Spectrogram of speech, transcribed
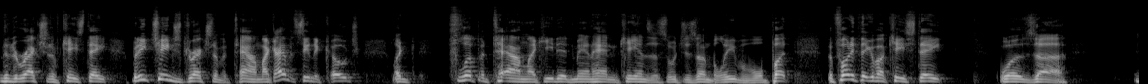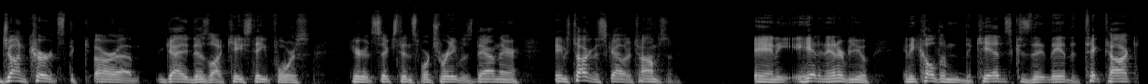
the direction of K State, but he changed the direction of a town. Like I haven't seen a coach like flip a town like he did Manhattan, Kansas, which is unbelievable. But the funny thing about K State was uh, John Kurtz, the our uh, guy that does a lot of K State for us here at 610 Sports Radio, was down there and he was talking to Skylar Thompson. And he, he had an interview and he called them the kids because they, they had the TikTok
